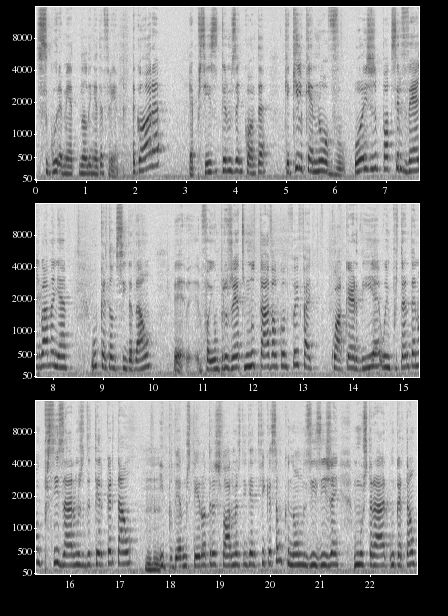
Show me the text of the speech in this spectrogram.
seguramente na linha da frente. Agora, é preciso termos em conta que aquilo que é novo hoje pode ser velho amanhã. O cartão de cidadão eh, foi um projeto notável quando foi feito. Qualquer dia, o importante é não precisarmos de ter cartão uhum. e podermos ter outras formas de identificação que não nos exigem mostrar um cartão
